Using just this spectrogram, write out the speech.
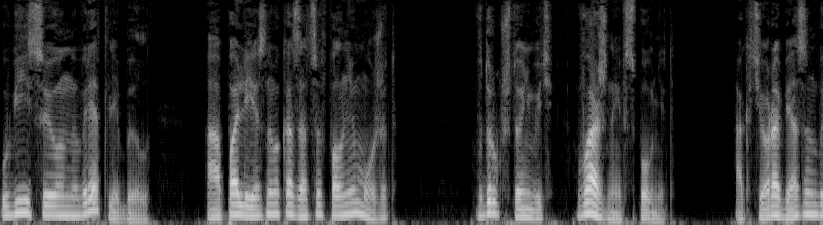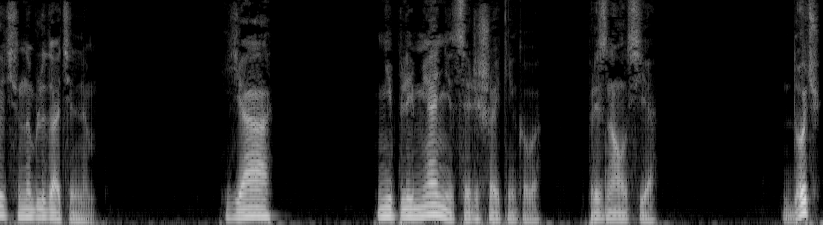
Убийцей он вряд ли был, а полезным оказаться вполне может. Вдруг что-нибудь важное вспомнит. Актер обязан быть наблюдательным. «Я не племянница Решетникова», — призналась я. «Дочь?»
